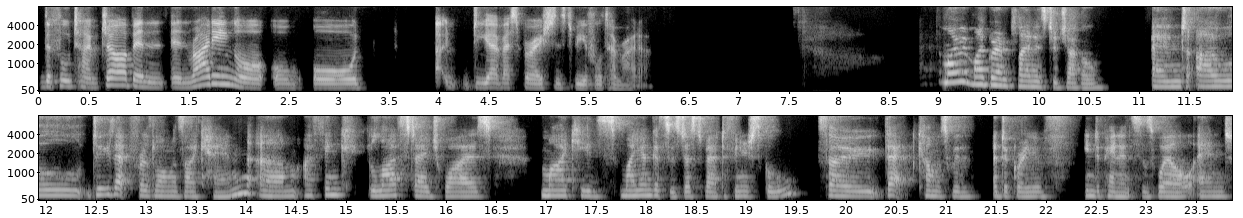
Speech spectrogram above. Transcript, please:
the full time job and and writing, or or or uh, do you have aspirations to be a full time writer? At the moment, my grand plan is to juggle, and I will do that for as long as I can. Um, I think life stage wise, my kids, my youngest is just about to finish school. So that comes with a degree of independence as well. And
